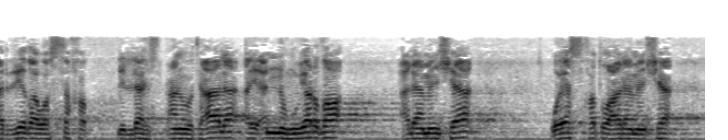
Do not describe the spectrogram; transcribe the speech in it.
الرضا والسخط لله سبحانه وتعالى أي أنه يرضى على من شاء ويسخط على من شاء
